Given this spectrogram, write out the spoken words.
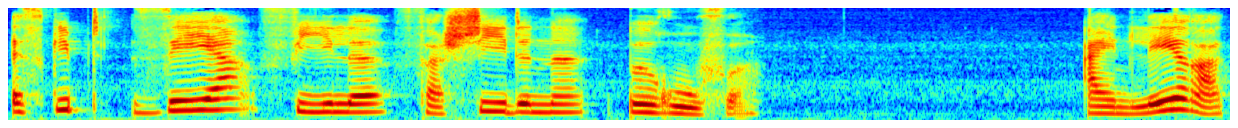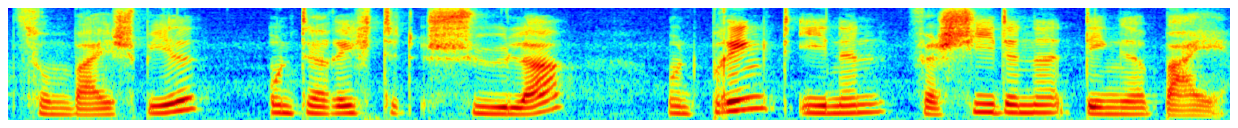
Es gibt sehr viele verschiedene Berufe. Ein Lehrer zum Beispiel unterrichtet Schüler und bringt ihnen verschiedene Dinge bei.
